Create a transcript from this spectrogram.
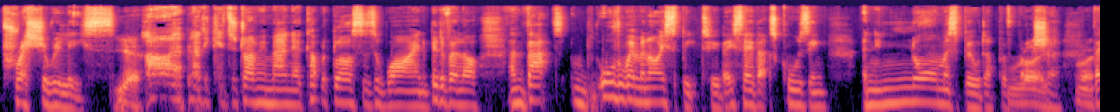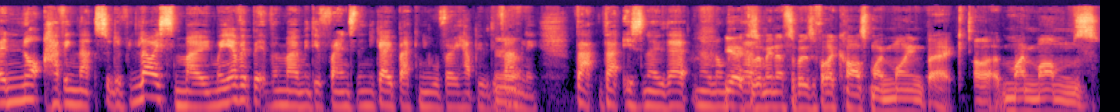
pressure release. yes. Ah, the bloody kids are driving me mad. A couple of glasses of wine, a bit of a laugh. And that, all the women I speak to, they say that's causing an enormous build-up of pressure. right. They're not having that sort of nice moan where you have a bit of a moan with your friends and then you go back and you're all very happy with your Yeah. family. That That is no there, no longer Yeah, because I mean, I suppose if I cast my mind back, uh, my mum's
